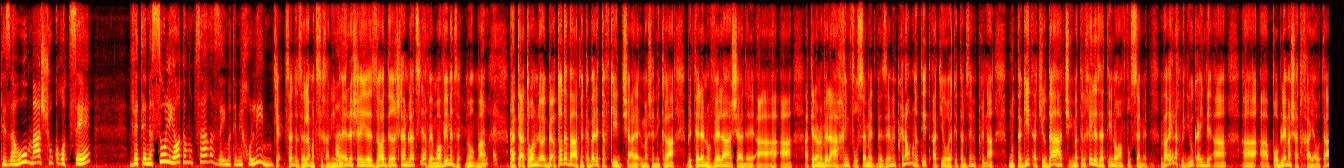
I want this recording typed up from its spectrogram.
תזהו מה השוק רוצה, ותנסו להיות המוצר הזה, אם אתם יכולים. כן, בסדר, זה למצליחנים אז- האלה שזו הדרך שלהם להצליח, והם אוהבים את זה. נו, מה? אני- בתיאטרון, באותו דבר, את מקבלת תפקיד, ש- מה שנקרא, בטלנובלה, שהטלנובלה הכי מפורסמת וזה, מבחינה אומנותית את יורקת על זה, מבחינה מותגית, את יודעת שאם את תלכי לזה, את תהיי נורא מפורסמת. והרי לך בדיוק האיד- הפרובלמה שאת חיה אותה,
